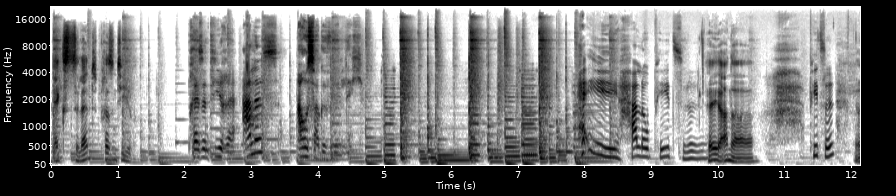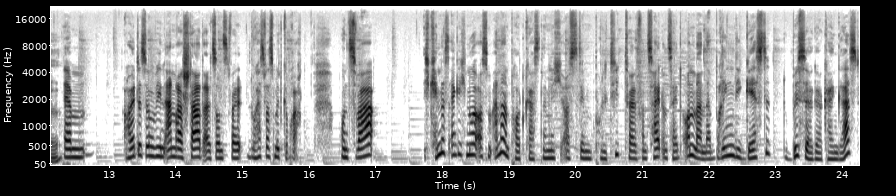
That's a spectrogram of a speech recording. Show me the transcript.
Exzellent präsentieren. Präsentiere alles außergewöhnlich. Hallo Petzel. Hey Anna. Petzel, ja. ähm, heute ist irgendwie ein anderer Start als sonst, weil du hast was mitgebracht. Und zwar, ich kenne das eigentlich nur aus einem anderen Podcast, nämlich aus dem Politikteil von Zeit und Zeit Online. Da bringen die Gäste, du bist ja gar kein Gast,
